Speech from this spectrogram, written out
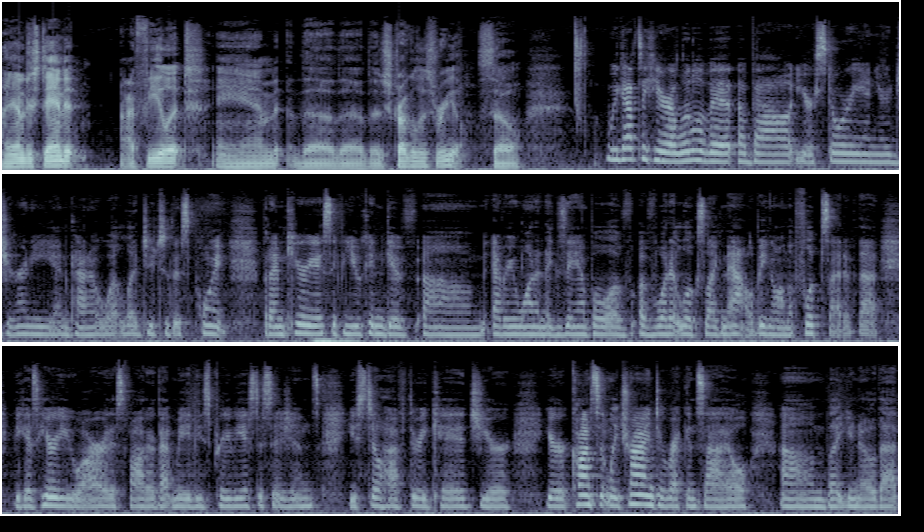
I understand it. I feel it, and the the the struggle is real. So we got to hear a little bit about your story and your journey and kind of what led you to this point. But I'm curious if you can give um, everyone an example of, of what it looks like now, being on the flip side of that. Because here you are, this father that made these previous decisions. You still have three kids. You're you're constantly trying to reconcile, um, but you know that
